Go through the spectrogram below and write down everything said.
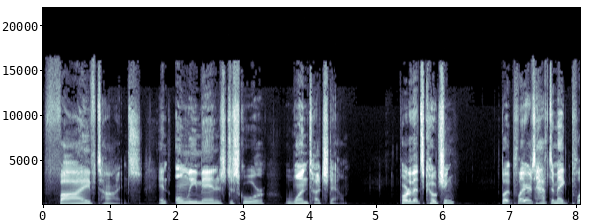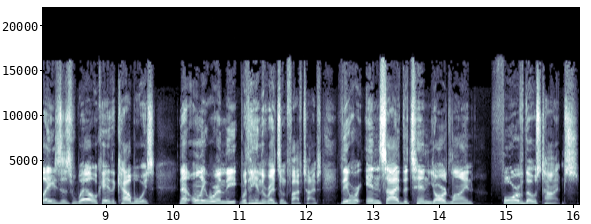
five times and only managed to score one touchdown. Part of that's coaching, but players have to make plays as well. Okay, the Cowboys not only were in the were they in the red zone five times, they were inside the ten yard line four of those times.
